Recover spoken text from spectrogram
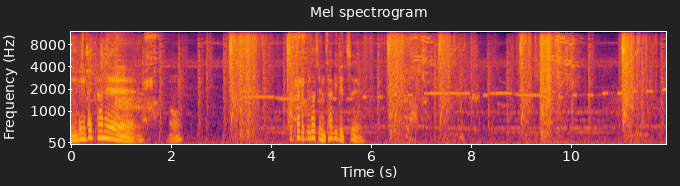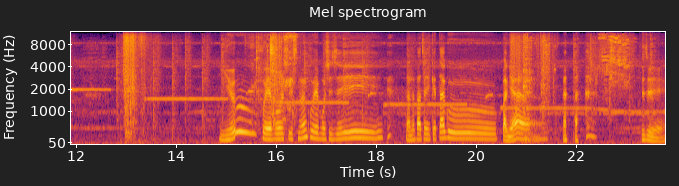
공봉 폭탄에 어? 포탈이 부서지면 사기겠지. 유 구해볼 수 있으면 구해보시지. 나는 빠져있겠다구. 빵야. 그지?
